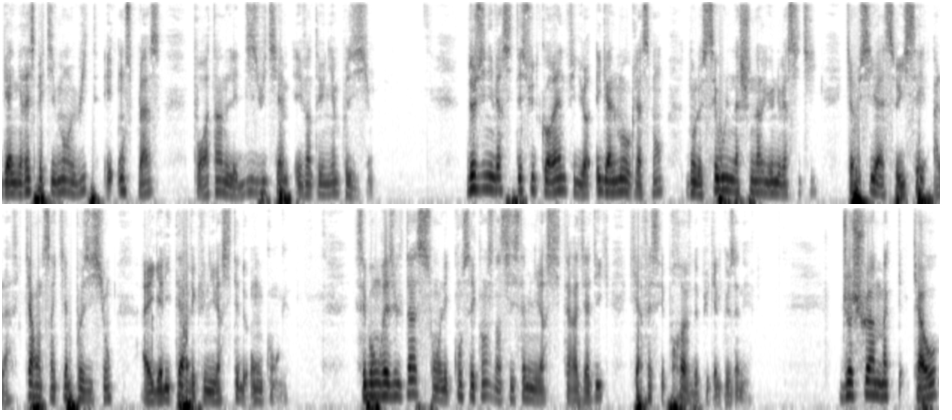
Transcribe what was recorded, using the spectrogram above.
gagnent respectivement 8 et 11 places pour atteindre les 18e et 21e positions. Deux universités sud-coréennes figurent également au classement, dont le Seoul National University, qui réussit à se hisser à la 45e position, à égalité avec l'université de Hong Kong. Ces bons résultats sont les conséquences d'un système universitaire asiatique qui a fait ses preuves depuis quelques années. Joshua McCao,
